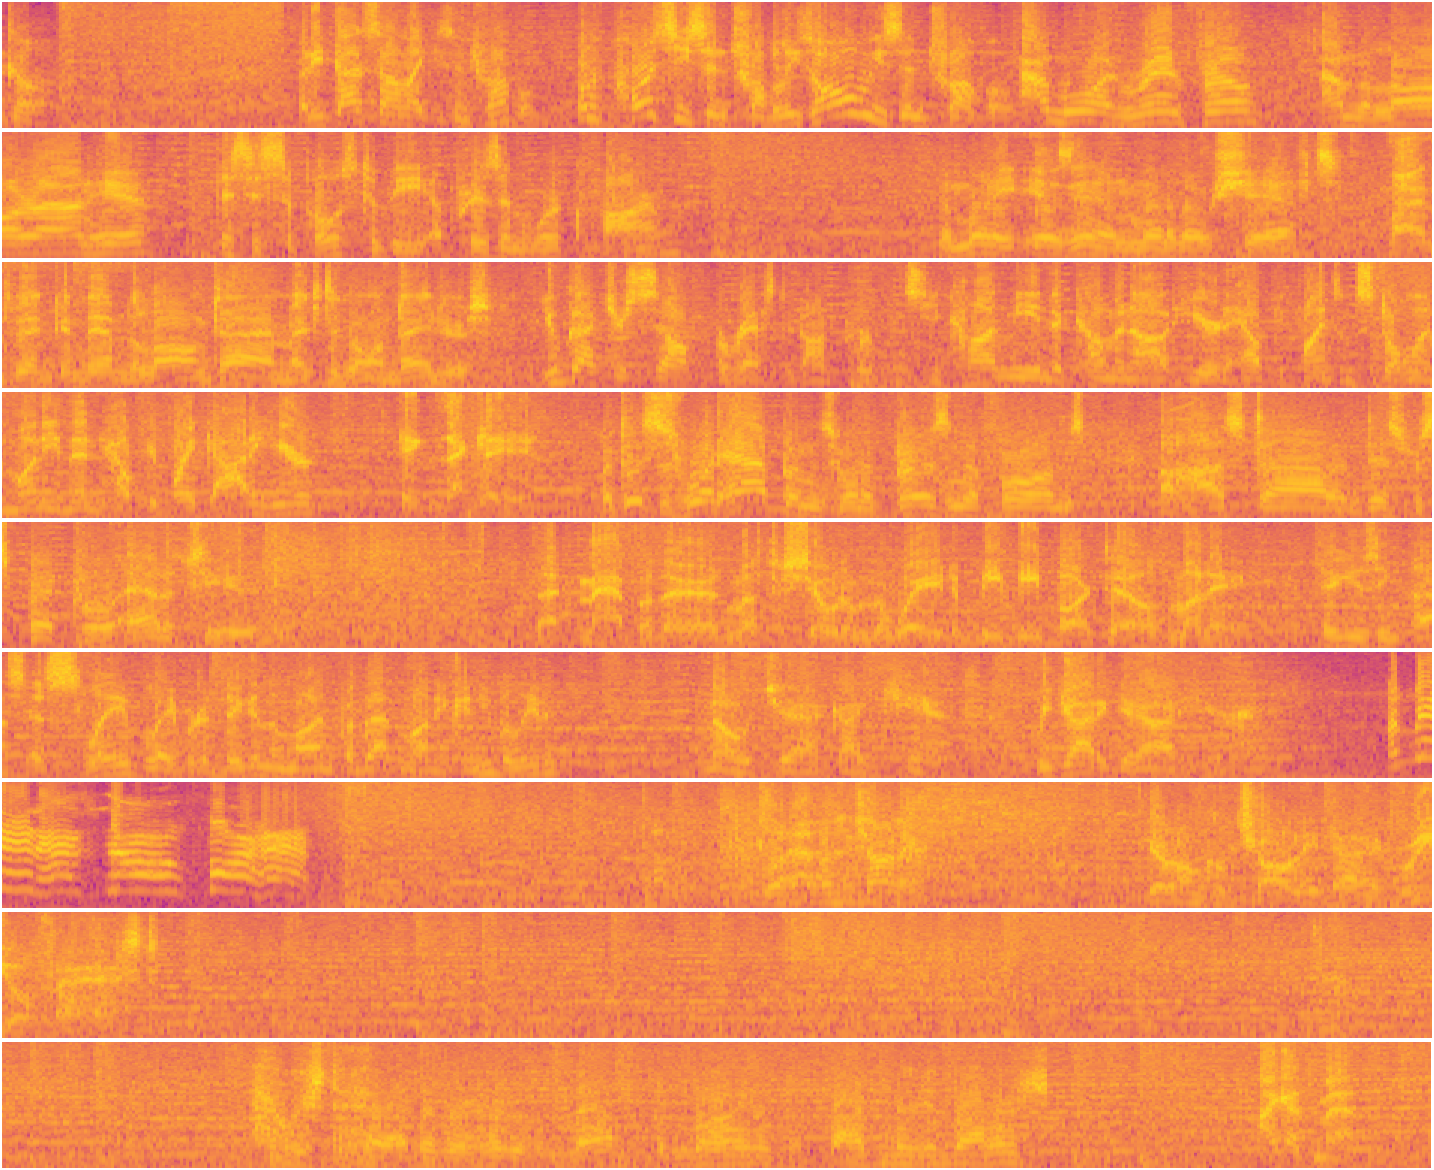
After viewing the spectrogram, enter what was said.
gotta go. But he does sound like he's in trouble. Well, of course he's in trouble. He's always in trouble. I'm Warden Renfro. I'm the law around here. This is supposed to be a prison work farm? The money is in one of those shafts. Mine's been condemned a long time, makes to going dangerous. You got yourself arrested on purpose. You conned me into coming out here to help you find some stolen money and then help you break out of here? Exactly. But this is what happens when a prisoner forms a hostile and disrespectful attitude. That map of theirs must have showed them the way to B.B. Bartell's money. They're using us as slave labor to dig in the mine for that money. Can you believe it? No, Jack, I can't. We gotta get out of here. The man has no forehead! What happened to Charlie? Your Uncle Charlie died real fast. Wish to hell I'd never heard of a map of the mine of the five million dollars. I got the map.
